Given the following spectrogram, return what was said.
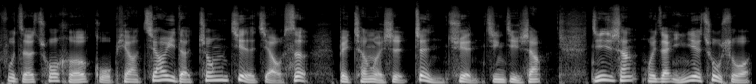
负责撮合股票交易的中介的角色，被称为是证券经纪商。经纪商会在营业处所，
